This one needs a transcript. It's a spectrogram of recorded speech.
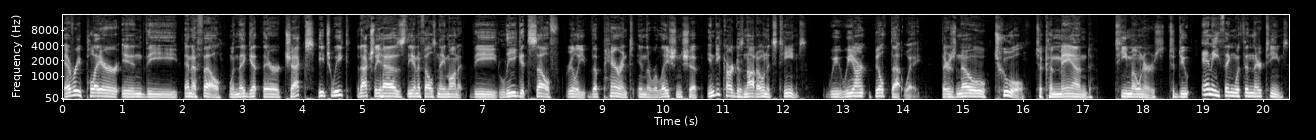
Every player in the NFL, when they get their checks each week, that actually has the NFL's name on it. The league itself, really the parent in the relationship, IndyCar does not own its teams. We, we aren't built that way. There's no tool to command team owners to do anything within their teams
